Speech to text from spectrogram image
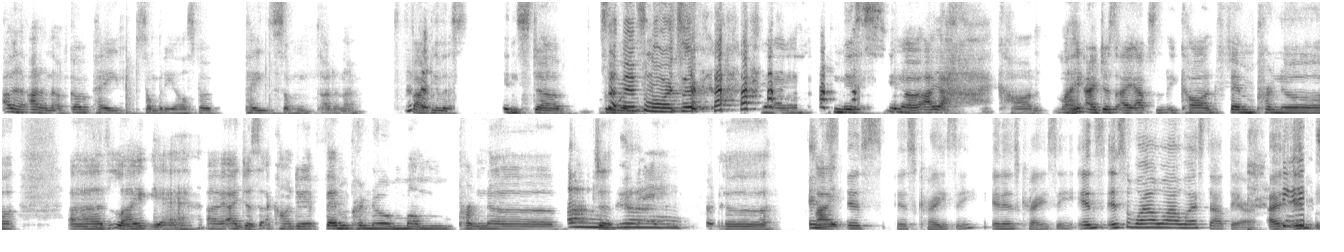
I don't, I don't know, go pay somebody else. Go pay some, I don't know, fabulous Insta. Some influencer. yeah, miss, you know, I, I can't. Like, I just, I absolutely can't. Fempreneur uh, like yeah, I, I just I can't do it. Fempreneur, mumpreneur, oh, just fempreneur. It's, Like- it's it's crazy. It is crazy. It's it's a wild wild west out there. I, It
